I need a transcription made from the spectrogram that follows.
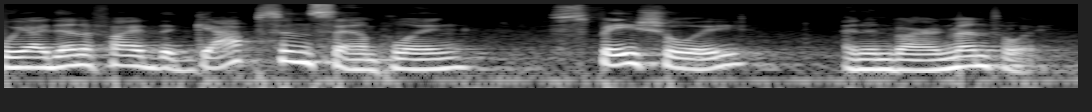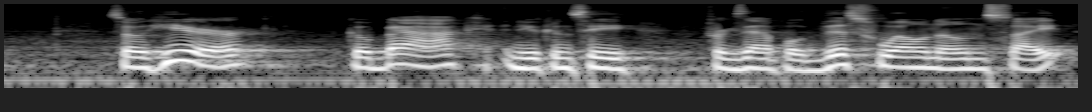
we identified the gaps in sampling spatially and environmentally. So here, go back and you can see, for example, this well-known site.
